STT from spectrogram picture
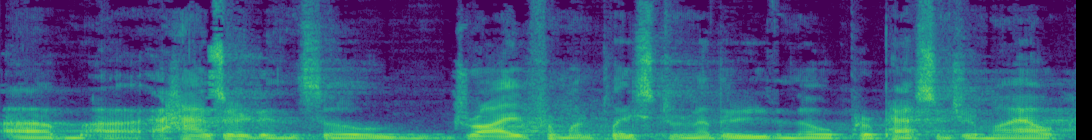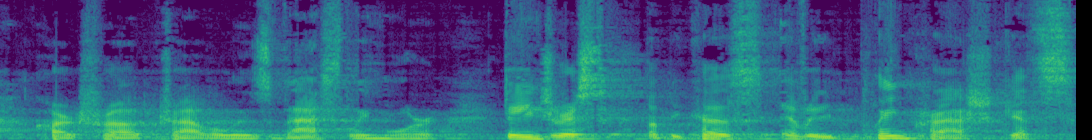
um, a hazard, and so drive from one place to another, even though per passenger mile car tra- travel is vastly more dangerous. But because every plane crash gets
